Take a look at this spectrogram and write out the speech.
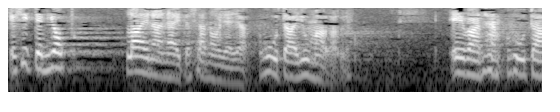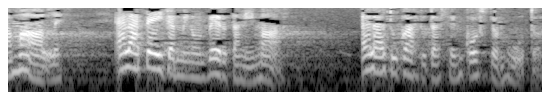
Ja sitten Job lainaa näitä sanoja ja huutaa Jumalalle. Ei vaan hän huutaa maalle. Älä peitä minun vertani maa. Älä tukahduta sen koston huutoa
